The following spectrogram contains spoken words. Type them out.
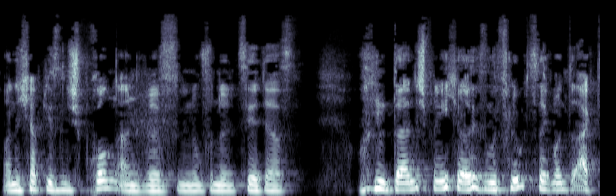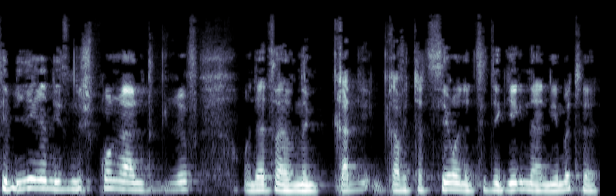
Und ich habe diesen Sprungangriff, den du von erzählt hast. Und dann springe ich aus diesem Flugzeug und aktiviere diesen Sprungangriff und jetzt hat eine Gra Gravitation, der zieht die Gegner in die Mitte.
